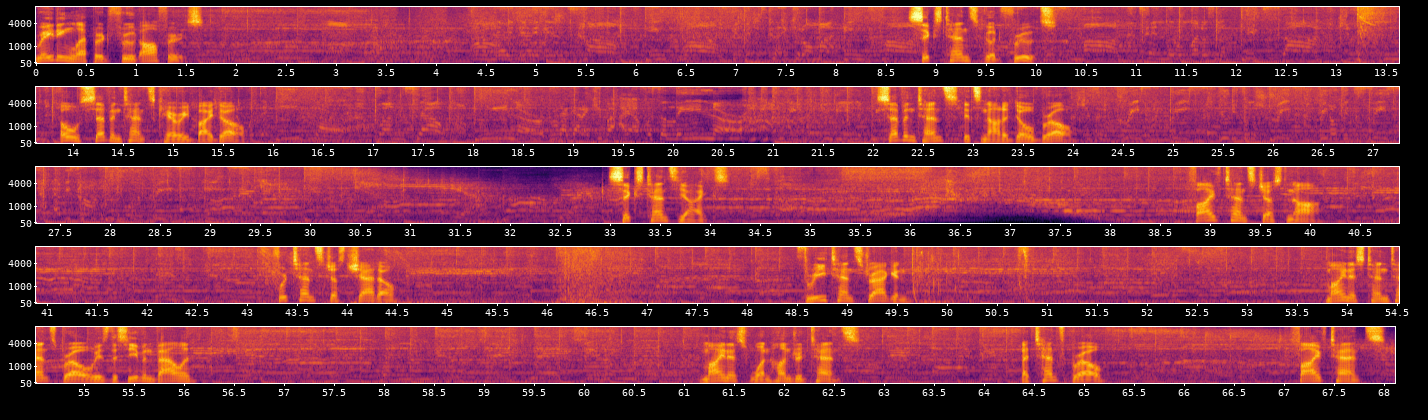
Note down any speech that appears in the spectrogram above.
Rating leopard fruit offers. Six tenths good fruits. Oh, seven tenths carried by dough. Seven tenths, it's not a dough bro. Six tenths yikes. Five tenths just nah. Four tenths just shadow. Three tenths dragon. Minus 10 tenths bro is this even valid? Minus 100 tenths. A tenth bro. 5 tenths.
